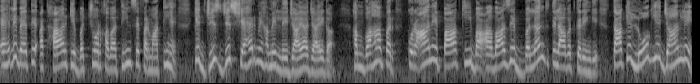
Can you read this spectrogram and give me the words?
अहले बैत अथार के बच्चों और खातन से फरमाती हैं कि जिस जिस शहर में हमें ले जाया जाएगा, हम वहाँ पर कुरान पाक की बाआवाज बुलंद तिलावत करेंगे, ताकि लोग ये जान लें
